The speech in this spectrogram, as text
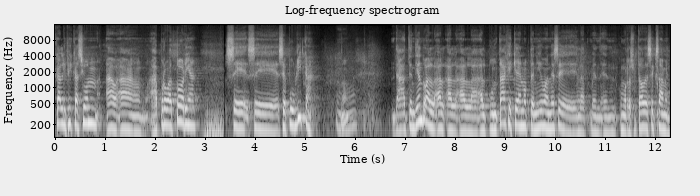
calificación aprobatoria se, se, publica. ¿no? Atendiendo al, puntaje que hayan obtenido en ese, como resultado de ese examen.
